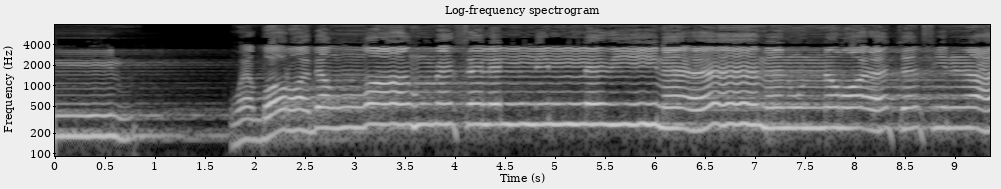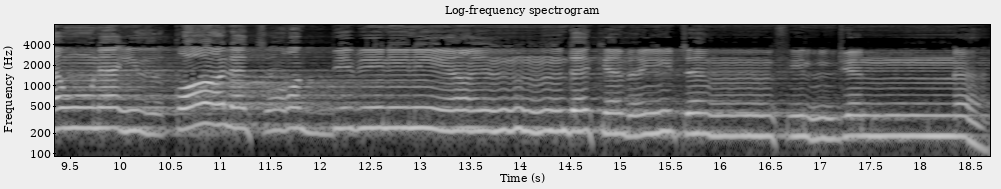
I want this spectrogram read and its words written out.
وضرب الله مثلا للذين آمنوا امرأة فرعون إذ قالت رب ابن لي عندك بيتا في الجنة.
